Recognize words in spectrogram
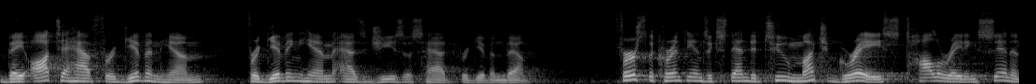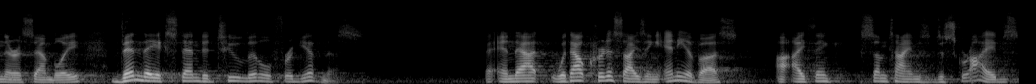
they ought to have forgiven him, forgiving him as Jesus had forgiven them. First, the Corinthians extended too much grace, tolerating sin in their assembly. Then they extended too little forgiveness. And that, without criticizing any of us, I think sometimes describes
